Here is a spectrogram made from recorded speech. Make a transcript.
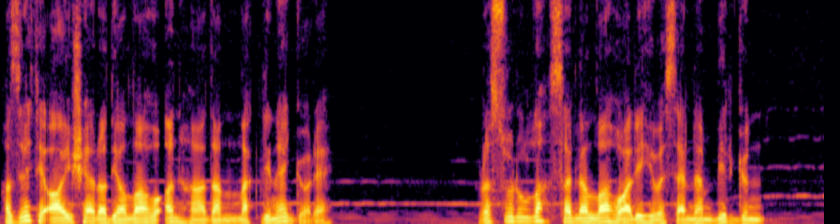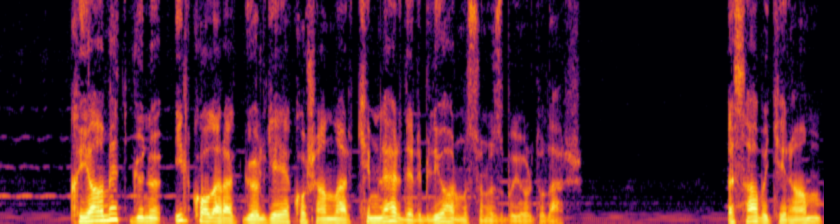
Hazreti Ayşe radıyallahu anhadan nakline göre Resulullah sallallahu aleyhi ve sellem bir gün kıyamet günü ilk olarak gölgeye koşanlar kimlerdir biliyor musunuz buyurdular. Eshab-ı kiram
